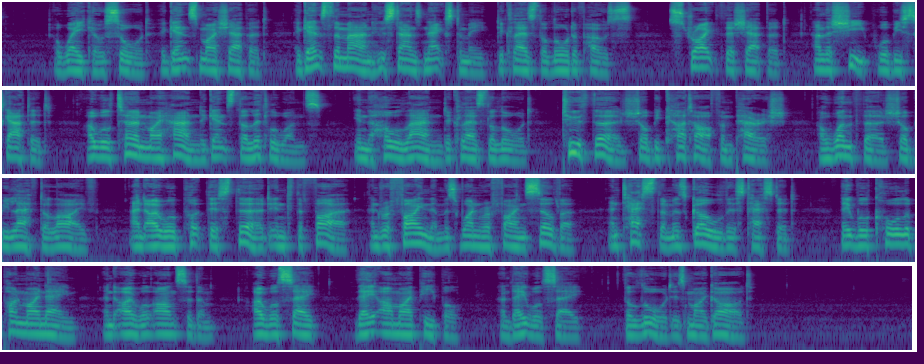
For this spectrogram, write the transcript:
Awake, O sword, against my shepherd, against the man who stands next to me, declares the Lord of hosts. Strike the shepherd, and the sheep will be scattered. I will turn my hand against the little ones. In the whole land, declares the Lord, two thirds shall be cut off and perish, and one third shall be left alive. And I will put this third into the fire, and refine them as one refines silver, and test them as gold is tested. They will call upon my name, and I will answer them. I will say, They are my people, and they will say, The Lord is my God.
